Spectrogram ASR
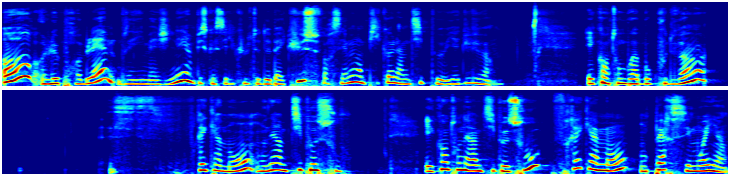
Or, le problème, vous avez imaginé, hein, puisque c'est le culte de Bacchus, forcément on picole un petit peu, il y a du vin. Et quand on boit beaucoup de vin, fréquemment, on est un petit peu sous. Et quand on est un petit peu sous, fréquemment, on perd ses moyens.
